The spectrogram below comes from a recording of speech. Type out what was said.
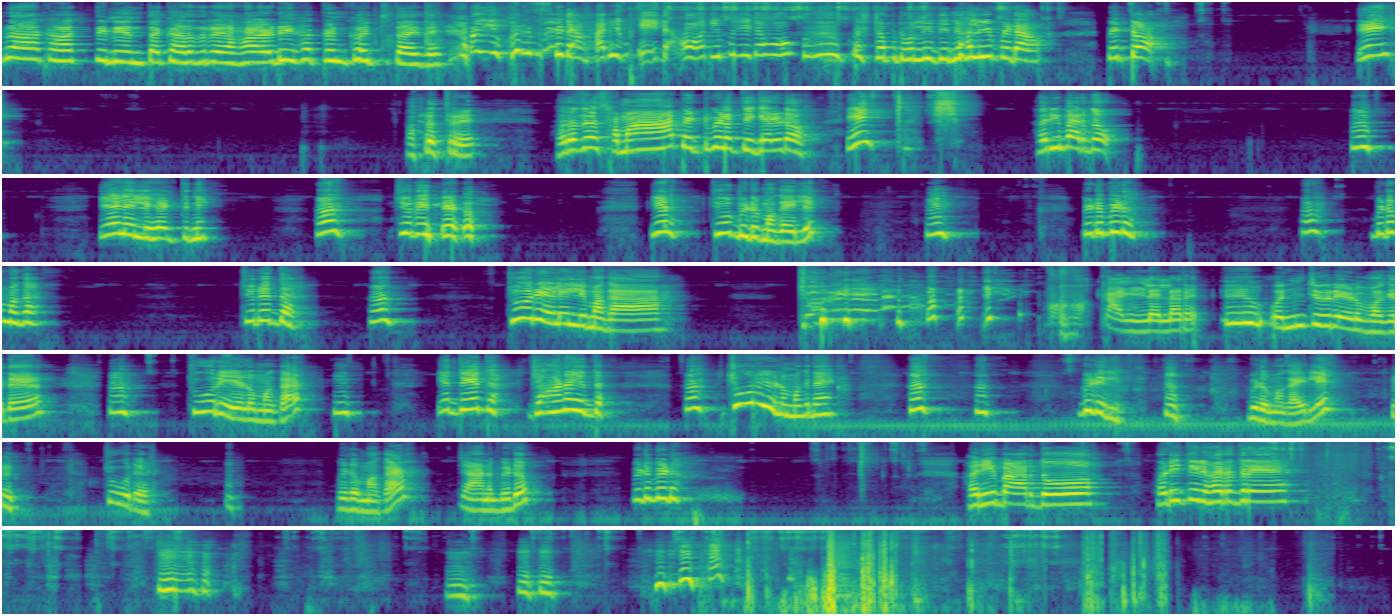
Frock ಹಾಕ್ತೀನಿ ಅಂತ ಕರೆದ್ರೆ ಹಾಡಿ ಹಾಕೊಂಡು ಕಚ್ತಾ ಇದೆ. ಅಯ್ಯೋ ಹರಿಬೇಡ ಹರಿಬೇಡ ಹರಿಬೇಡ. ಕಷ್ಟಪಟ್ಟು ಹೊಲಿದ್ದೀನಿ ಹಲಿಬೇಡ. ಬಿಟ್ಟು ಏಯ್. ಹೊರತ್ರೆ ಹೊರದ್ರೆ ಸಮ ಪೆಟ್ಟು ಬೀಳತ್ತೆ ಈಗ ಎರಡು. ಏಯ್ ಹರಿಬಾರ್ದು. ಹ್ಞೂ ಹೇಳಿ ಇಲ್ಲಿ ಹೇಳ್ತೀನಿ. ಹಾಂ ಚೂರಿ ಹೇಳು. ಏನು ಚೂ ಬಿಡು ಮಗ ಇಲ್ಲಿ. ಹ್ಞೂ ಬಿಡು ಬಿಡು. ಮಗ? ಚೂರೆದ್ದ? ಹಾಂ? ಚೂರು ಹೇಳಿಲ್ಲಿ ಮಗ? ಚೂರು ಕಳ್ಳೆಲ್ಲರೇ ಒಂಚೂರು ಹೇಳು ಮಗನೇ. ಹಾಂ? ಚೂರು ಹೇಳು ಮಗ. ಹ್ಞೂ ಎದ್ದು, ಎದ್ದ. ಜಾಣ ಎದ್ದ. ಹಾಂ? ಚೂರು ಹೇಳು ಮಗನೇ. ಹಾಂ? ಹಾಂ? ಬಿಡಿಲಿ ಹಾಂ? ಬಿಡು ಮಗ ಇಲ್ಲಿ. ಹ್ಞೂ ಚೂರು ಹೇಳು. ಬಿಡು ಮಗ. ಜಾಣ ಬಿಡು. ಬಿಡು ಬಿಡು. ಹರಿಬಾರ್ದು. ಹೊಡಿತೀನಿ ಹೊರದ್ರೆ ಹ್ಞೂ ಹ್ಞೂ ಹ್ಞೂ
